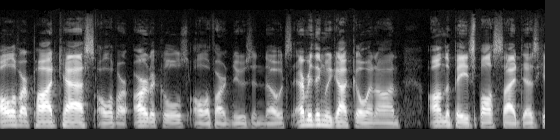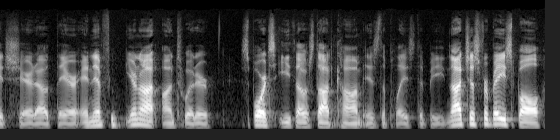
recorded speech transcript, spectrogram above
all of our podcasts, all of our articles, all of our news and notes, everything we got going on on the baseball side does get shared out there. And if you're not on Twitter, sportsethos.com is the place to be. Not just for baseball,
